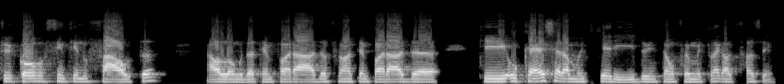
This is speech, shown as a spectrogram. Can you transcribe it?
ficou sentindo falta ao longo da temporada. Foi uma temporada que o cast era muito querido, então foi muito legal de fazer.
